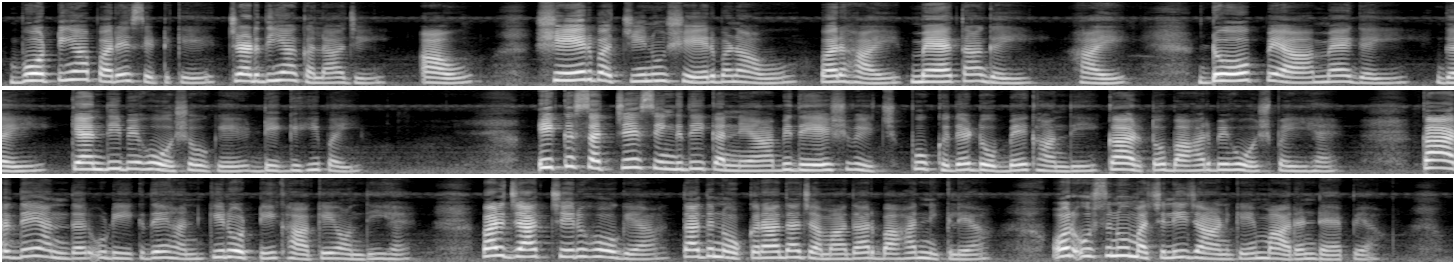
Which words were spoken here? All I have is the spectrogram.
ਬੋਟੀਆਂ ਪਰੇ ਸਿੱਟ ਕੇ ਚੜਦੀਆਂ ਕਲਾ ਜੀ। ਆਓ, ਸ਼ੇਰ ਬੱਚੀ ਨੂੰ ਸ਼ੇਰ ਬਣਾਓ, ਪਰ ਹਾਏ, ਮੈਂ ਤਾਂ ਗਈ, ਹਾਏ। ਡੋਬ ਪਿਆ ਮੈਂ ਗਈ ਗਈ, ਕਹਿੰਦੀ ਬੇਹੋਸ਼ ਹੋ ਕੇ ਡਿੱਗ ਹੀ ਪਈ। ਇੱਕ ਸੱਚੇ ਸਿੰਘ ਦੀ ਕੰਨਿਆ ਵਿਦੇਸ਼ ਵਿੱਚ ਭੁੱਖ ਦੇ ਡੋਬੇ ਖਾਂਦੀ ਘਰ ਤੋਂ ਬਾਹਰ ਬੇਹੋਸ਼ ਪਈ ਹੈ। ਘਰ ਦੇ ਅੰਦਰ ਉਡੀਕਦੇ ਹਨ ਕਿ ਰੋਟੀ ਖਾ ਕੇ ਆਉਂਦੀ ਹੈ। ਪਰ ਜਦ ਚਿਰ ਹੋ ਗਿਆ ਤਦ ਨੌਕਰਾਂ ਦਾ ਜਮਾਦਾਰ ਬਾਹਰ ਨਿਕਲਿਆ ਔਰ ਉਸ ਨੂੰ ਮਛਲੀ ਜਾਣ ਕੇ ਮਾਰਨ ਡੈ ਪਿਆ।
